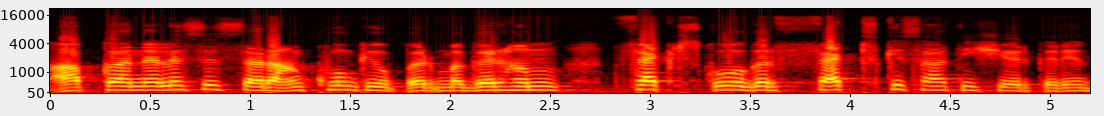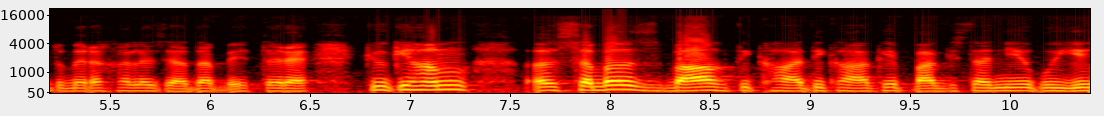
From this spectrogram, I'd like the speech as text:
آپ کا انالیسس سر آنکھوں کے اوپر مگر ہم فیکٹس کو اگر فیکٹس کے ساتھ ہی شیئر کریں تو میرا خیال ہے زیادہ بہتر ہے۔ کیونکہ ہم سبز باغ دکھا دکھا کے پاکستانیوں کو یہ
